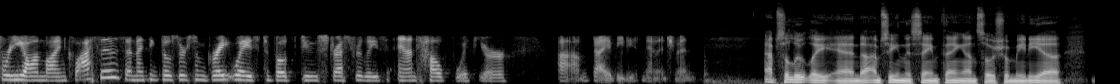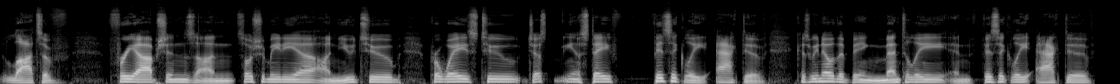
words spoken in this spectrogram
free online classes. And I think those are some great ways to both do stress release and help with your um, diabetes management. Absolutely. And I'm seeing the same thing on social media. Lots of free options on social media, on YouTube for ways to just, you know, stay physically active because we know that being mentally and physically active,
